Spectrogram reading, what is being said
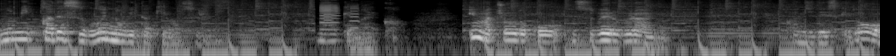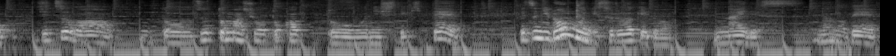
の3日ですごい伸びた気がする。なわけないか。今ちょうどこう結べるぐらいの感じですけど実は、うんと、ずっとまあショートカットにしてきて別にロングにするわけではないです。なので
